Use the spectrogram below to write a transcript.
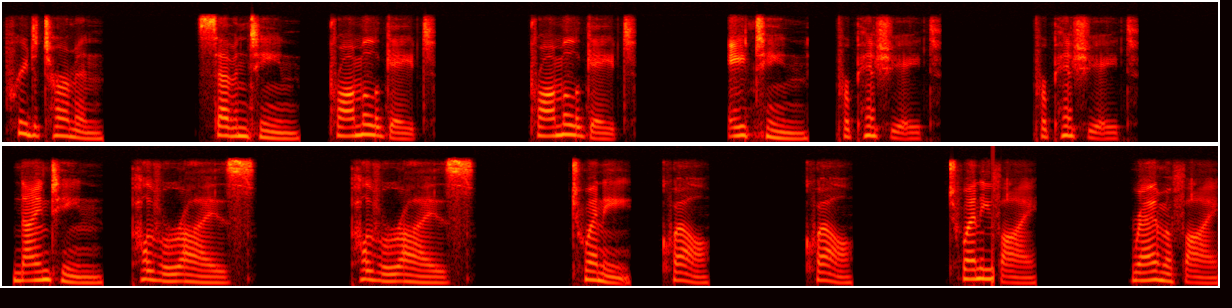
Predetermine. 17. Promulgate. Promulgate. 18. Propitiate. Propitiate. 19. Pulverize. Pulverize. 20. Quell. Quell. 25. Ramify.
